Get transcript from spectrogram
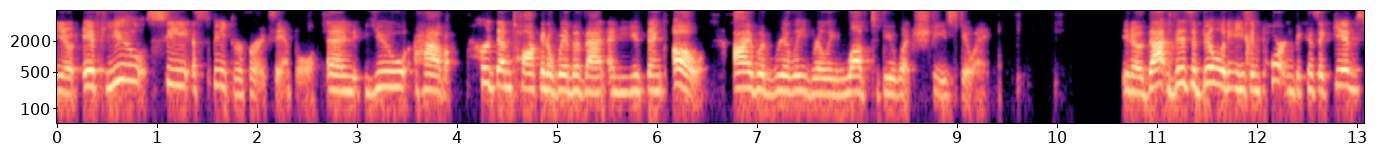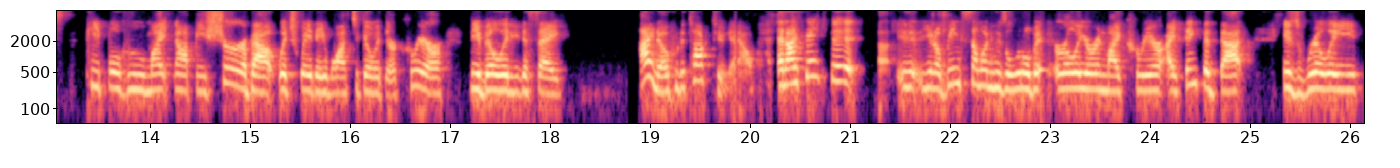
you know if you see a speaker for example and you have heard them talk at a WIB event and you think oh i would really really love to do what she's doing you know that visibility is important because it gives people who might not be sure about which way they want to go with their career the ability to say i know who to talk to now and i think that uh, you know being someone who's a little bit earlier in my career i think that that is really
